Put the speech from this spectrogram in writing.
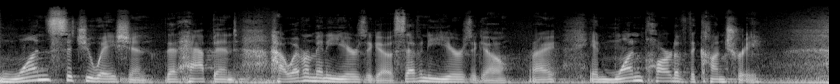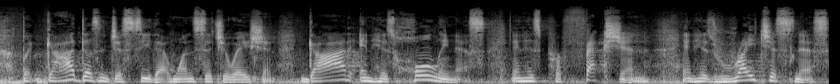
one situation that happened however many years ago, 70 years ago, right? In one part of the country But God doesn't just see that one situation. God, in His holiness, in His perfection, in His righteousness,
